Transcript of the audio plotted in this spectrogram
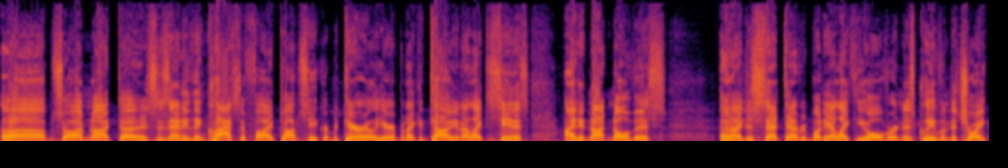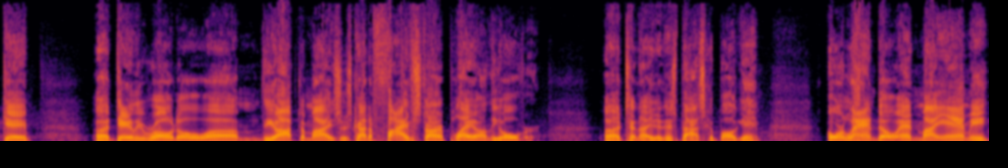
Um, so I'm not. Uh, this is anything classified, top secret material here, but I can tell you, and I like to see this. I did not know this, and I just said to everybody, I like the over in this Cleveland Detroit game. Uh, Daily Roto, um, the optimizers got a five star play on the over uh, tonight in this basketball game. Orlando and Miami,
